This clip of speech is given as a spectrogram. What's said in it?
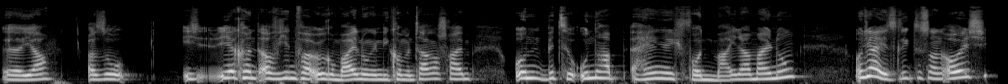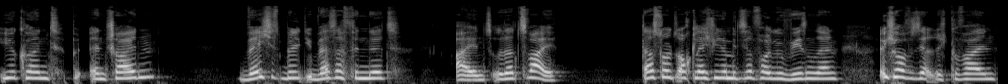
Äh, ja, also ich, ihr könnt auf jeden Fall eure Meinung in die Kommentare schreiben und bitte unabhängig von meiner Meinung. Und ja, jetzt liegt es an euch. Ihr könnt entscheiden welches Bild ihr besser findet, eins oder zwei. Das soll es auch gleich wieder mit dieser Folge gewesen sein. Ich hoffe, sie hat euch gefallen.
